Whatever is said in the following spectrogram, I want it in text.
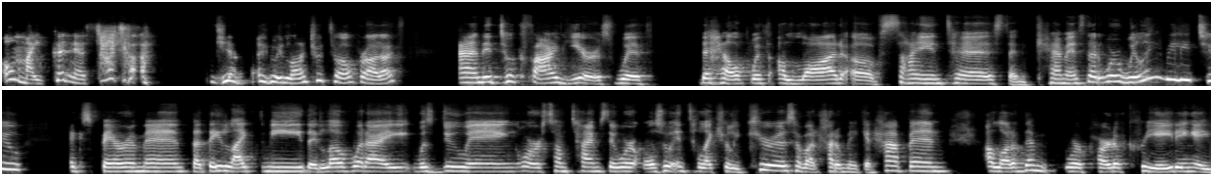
oh my goodness, Tata. Yeah, we launched with 12 products. And it took five years with the help with a lot of scientists and chemists that were willing really to experiment that they liked me they loved what i was doing or sometimes they were also intellectually curious about how to make it happen a lot of them were part of creating a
